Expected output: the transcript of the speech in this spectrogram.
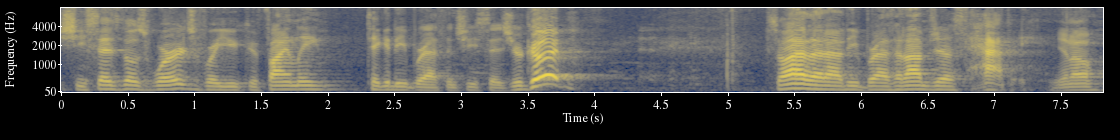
she says those words where you could finally take a deep breath, and she says, You're good. So, I let out a deep breath, and I'm just happy you know,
